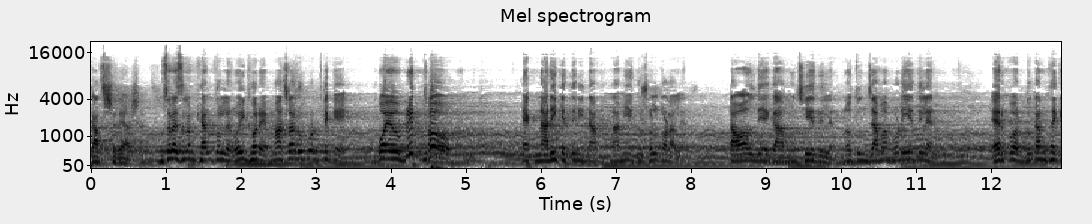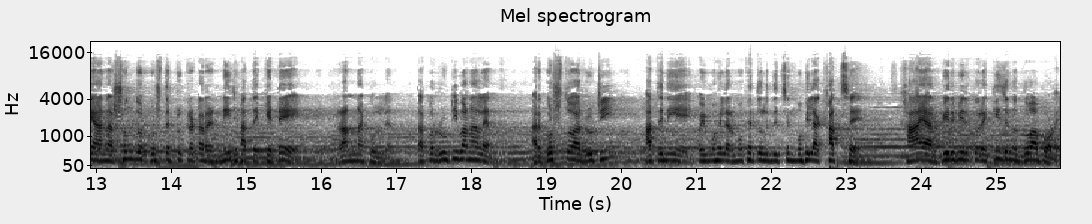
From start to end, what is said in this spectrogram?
কাজ সেরে আসেন। মুসা আলাইহিস খেয়াল করলেন, ওই ঘরে মাচার উপর থেকে বয়োবৃদ্ধ এক নারীকে তিনি নাম- নামিয়ে গোসল করালেন। টাওয়াল দিয়ে গা মুছিয়ে দিলেন, নতুন জামা পরিয়ে দিলেন। এরপর দোকান থেকে আনা সুন্দর গোস্তের টুকরাটারে নিজ হাতে কেটে রান্না করলেন। তারপর রুটি বানালেন। আর গোস্ত আর রুটি হাতে নিয়ে ওই মহিলার মুখে তুলে দিচ্ছেন, মহিলা খাচ্ছে, খায় আর বিড় করে কি যেন দোয়া পড়ে।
